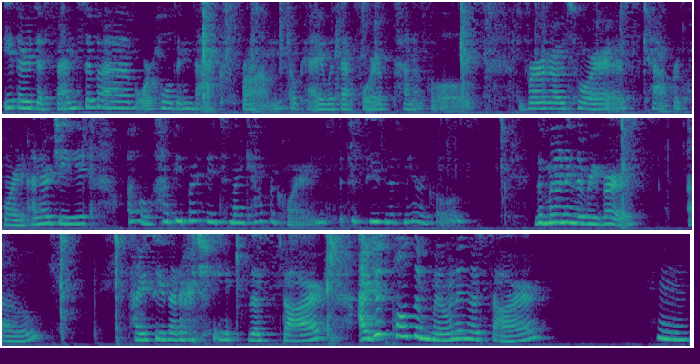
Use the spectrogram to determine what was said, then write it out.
either defensive of or holding back from, okay, with that Four of Pentacles. Virgo, Taurus, Capricorn energy. Oh, happy birthday to my Capricorns. It's a season of miracles. The moon in the reverse. Oh, Pisces energy. The star. I just pulled the moon and the star. Hmm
